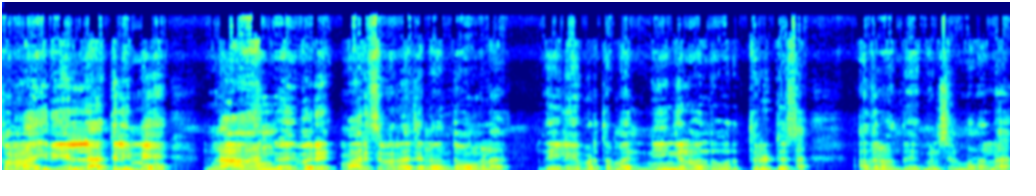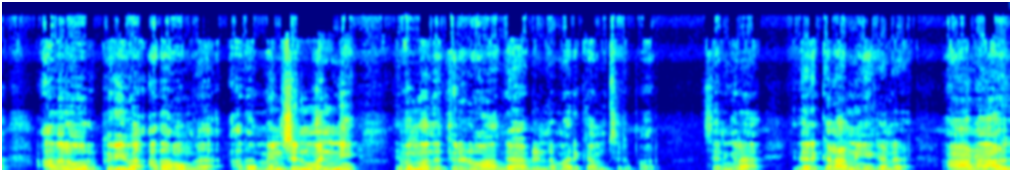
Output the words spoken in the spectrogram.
சொல்லலாம். இது எல்லாத்துலேயுமே நாங்கள் இவர் மாரி செல்வராஜன் வந்து உங்களை இந்த இழிவுபடுத்துற மாதிரி நீங்கள் வந்து ஒரு திருட்டு ச அதில் வந்து மென்ஷன் பண்ணலை. அதில் ஒரு பிரிவை அதான் அவங்க அதை மென்ஷன் பண்ணி இவங்க வந்து திருடுவாங்க அப்படின்ற மாதிரி காமிச்சிருப்பார். சரிங்களா? இதற்கெல்லாம் நீங்கள் கண்ட ஆனால்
